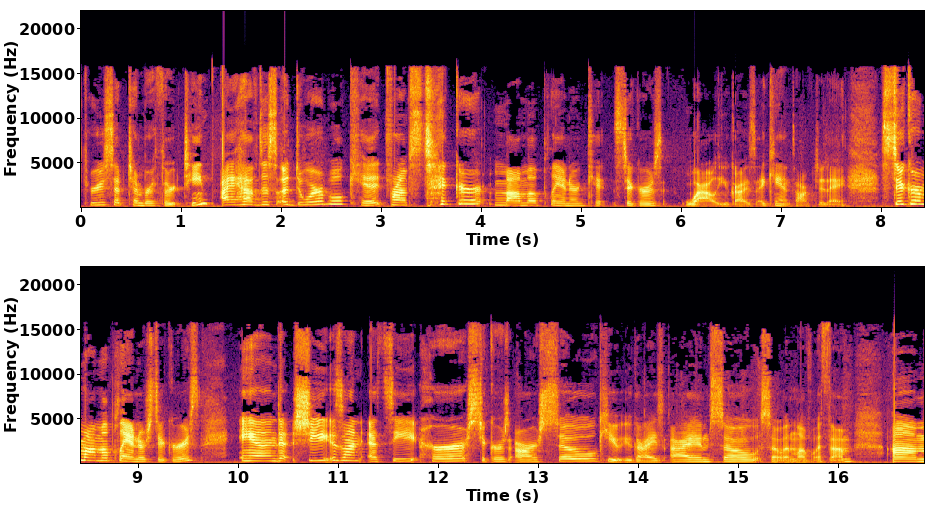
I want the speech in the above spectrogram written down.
through September 13th. I have this adorable kit from Sticker Mama Planner kit stickers. Wow, you guys, I can't talk today. Sticker Mama Planner stickers. And she is on Etsy. Her stickers are so cute, you guys. I am so, so in love with them. Um,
